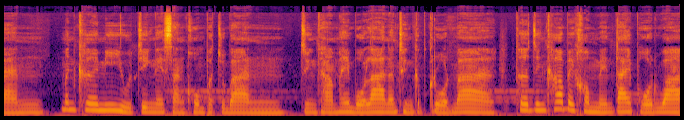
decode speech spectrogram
นั้น มันเคยมีอยู่จริงในสังคมปัจจุบัน จึงทำให้โบล่านั้นถึงกับโกรธมาก เธอจึงเข้าไปคอมเมนต์ใต้โพสต์ว่า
